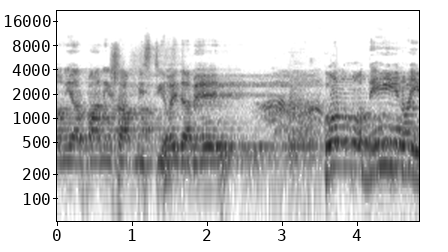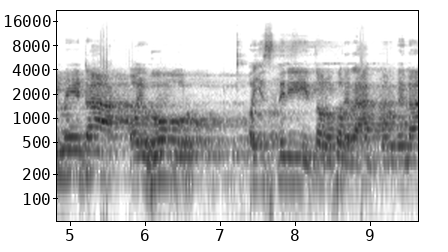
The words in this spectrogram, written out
দুনিয়ার পানি সব মিষ্টি হয়ে যাবে। কোনদিন ওই মেয়েটা, ওই হোর, ওই স্ত্রী তোর উপরে রাগ করবে না।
